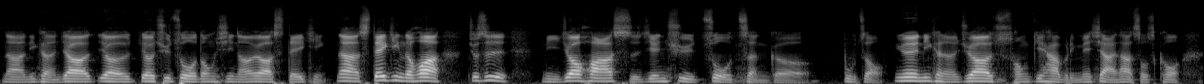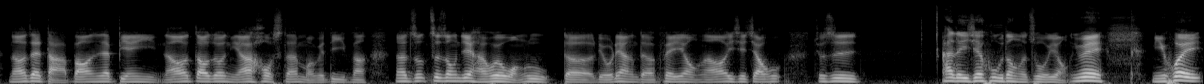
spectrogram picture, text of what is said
那你可能就要要要去做东西，然后又要 staking。那 staking 的话，就是。你就要花时间去做整个步骤，因为你可能就要从 GitHub 里面下载它的 source code，然后再打包、再编译，然后到时候你要 host 在某个地方，那这这中间还会有网络的流量的费用，然后一些交互就是。它的一些互动的作用，因为你会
